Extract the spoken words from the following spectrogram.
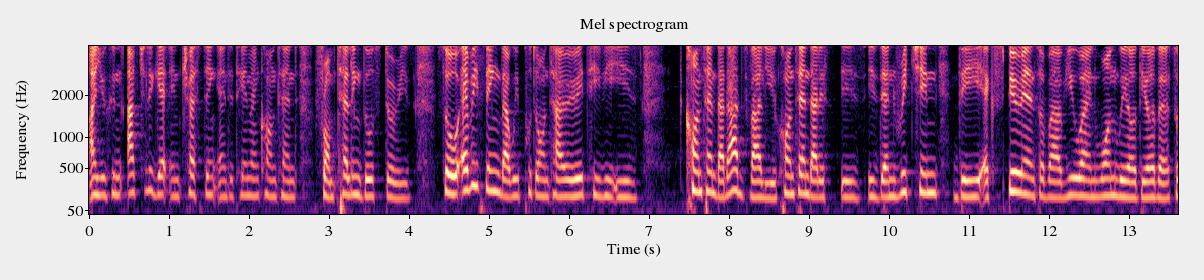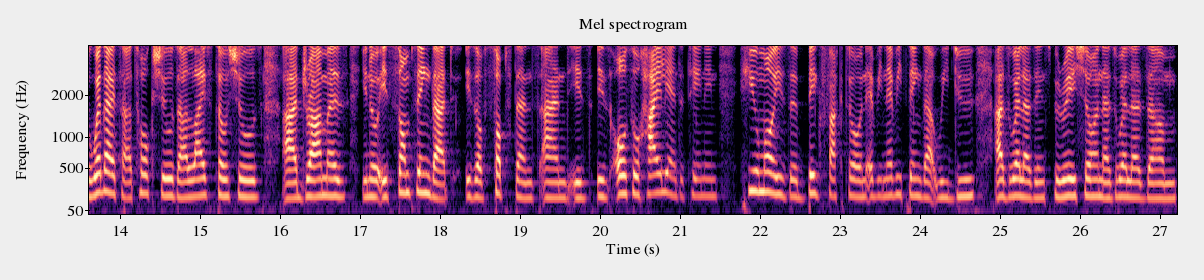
And you can actually get interesting entertainment content from telling those stories. So everything that we put on Tariere TV is content that adds value, content that is, is is enriching the experience of our viewer in one way or the other. So whether it's our talk shows, our lifestyle shows, our dramas, you know, it's something that is of substance and is is also highly entertaining. Humor is a big factor in, every, in everything that we do, as well as inspiration, as well as um,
